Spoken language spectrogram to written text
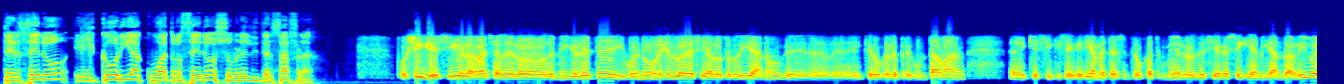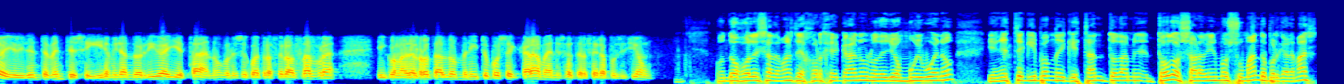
Tercero, el Coria 4-0 sobre el Dieter Zafra. Pues sigue, sigue la racha de los de Miguelete y bueno, él lo decía el otro día, ¿no? Que eh, creo que le preguntaban eh, que si que se quería meterse entre los cuatro primeros, él decía que seguía mirando arriba y evidentemente seguía mirando arriba y está, ¿no? Con ese 4-0 al Zafra y con la derrota al Don Benito pues se encarama en esa tercera posición. Con dos goles además de Jorge Cano, uno de ellos muy bueno y en este equipo en el que están todos ahora mismo sumando porque además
